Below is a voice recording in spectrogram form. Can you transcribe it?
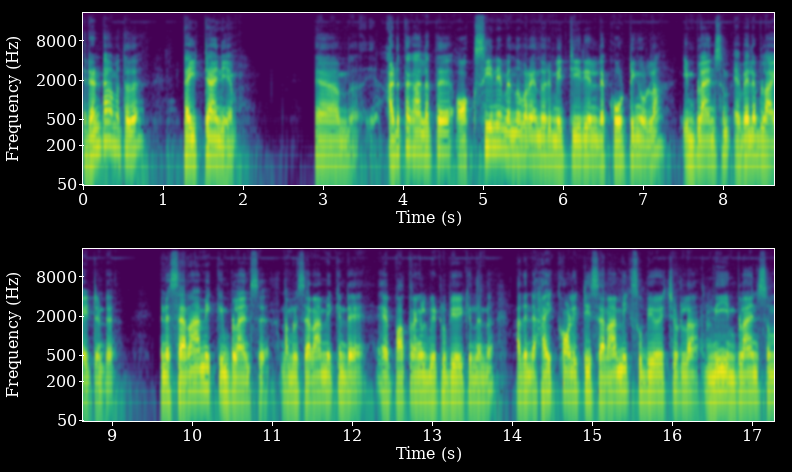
രണ്ടാമത്തത് ടൈറ്റാനിയം അടുത്ത കാലത്ത് ഓക്സീനിയം എന്ന് പറയുന്ന ഒരു മെറ്റീരിയലിന്റെ കോട്ടിംഗ് ഉള്ള ഇംപ്ലാൻസും അവൈലബിൾ ആയിട്ടുണ്ട്. പിന്നെ സെറാമിക് ഇംപ്ലാൻസ് നമ്മൾ സെറാമിക്കിന്റെ പാത്രങ്ങൾ വീട്ടിൽ ഉപയോഗിക്കുന്നുണ്ട്. അതിന്റെ ഹൈ ക്വാളിറ്റി സെറാമിക്സ് ഉപയോഗിച്ചുള്ള നീ ഇംപ്ലാൻസും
